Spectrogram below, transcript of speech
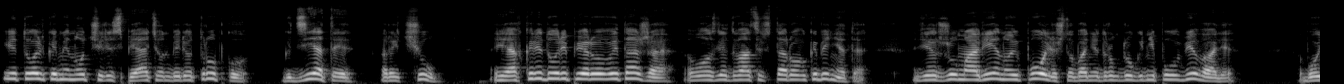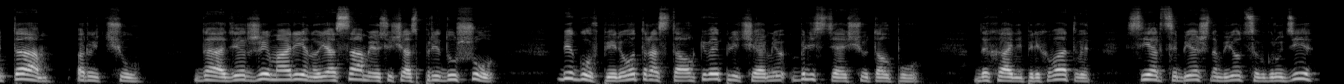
и только минут через пять он берет трубку. «Где ты?» — рычу. «Я в коридоре первого этажа, возле двадцать второго кабинета. Держу Марину и Поле, чтобы они друг друга не поубивали. Будь там, рычу. Да, держи Марину, я сам ее сейчас придушу. Бегу вперед, расталкивая плечами блестящую толпу. Дыхание перехватывает, сердце бешено бьется в груди.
